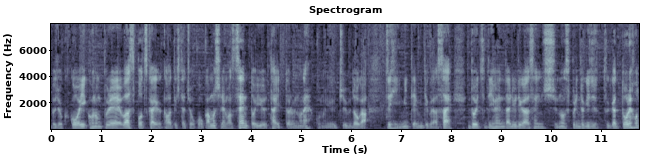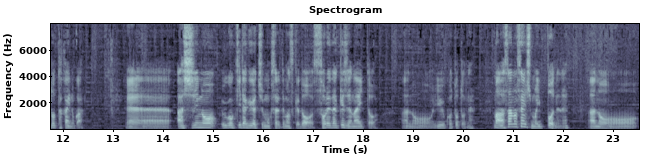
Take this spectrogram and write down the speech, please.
侮辱行為このプレーはスポーツ界が変わってきた兆候かもしれませんというタイトルのねこの YouTube 動画ぜひ見てみてください。ドイツディフェンダーリュディガー選手のスプリント技術がどれほど高いのかえー、足の動きだけが注目されてますけどそれだけじゃないと、あのー、いうこととねまあ浅野選手も一方でね、あの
